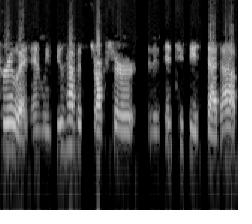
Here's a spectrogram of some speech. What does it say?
through it and we do have a structure and an entity set up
